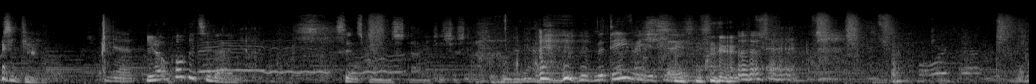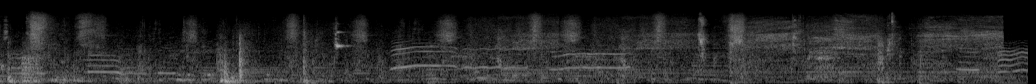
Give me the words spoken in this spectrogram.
What's he doing? No. You're not bothered today? Since being on stage, it's just the diva, you think?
